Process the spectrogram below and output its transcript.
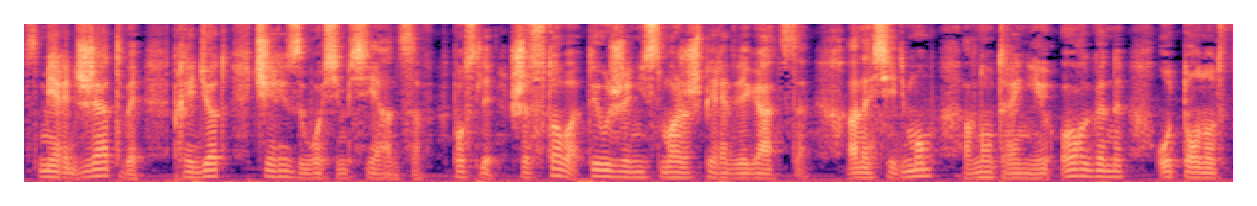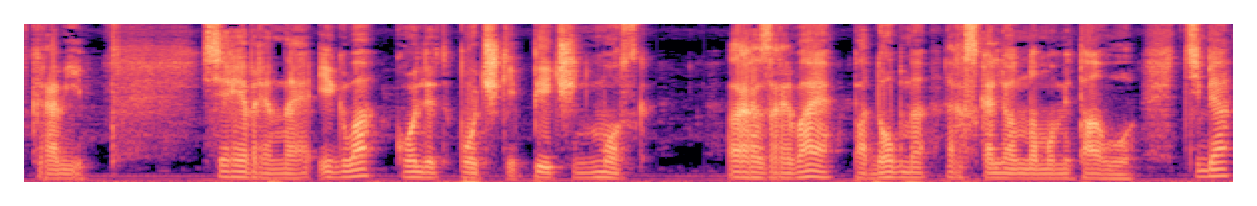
Смерть жертвы придет через восемь сеансов. После шестого ты уже не сможешь передвигаться, а на седьмом внутренние органы утонут в крови. Серебряная игла колет почки, печень, мозг, разрывая подобно раскаленному металлу. Тебя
